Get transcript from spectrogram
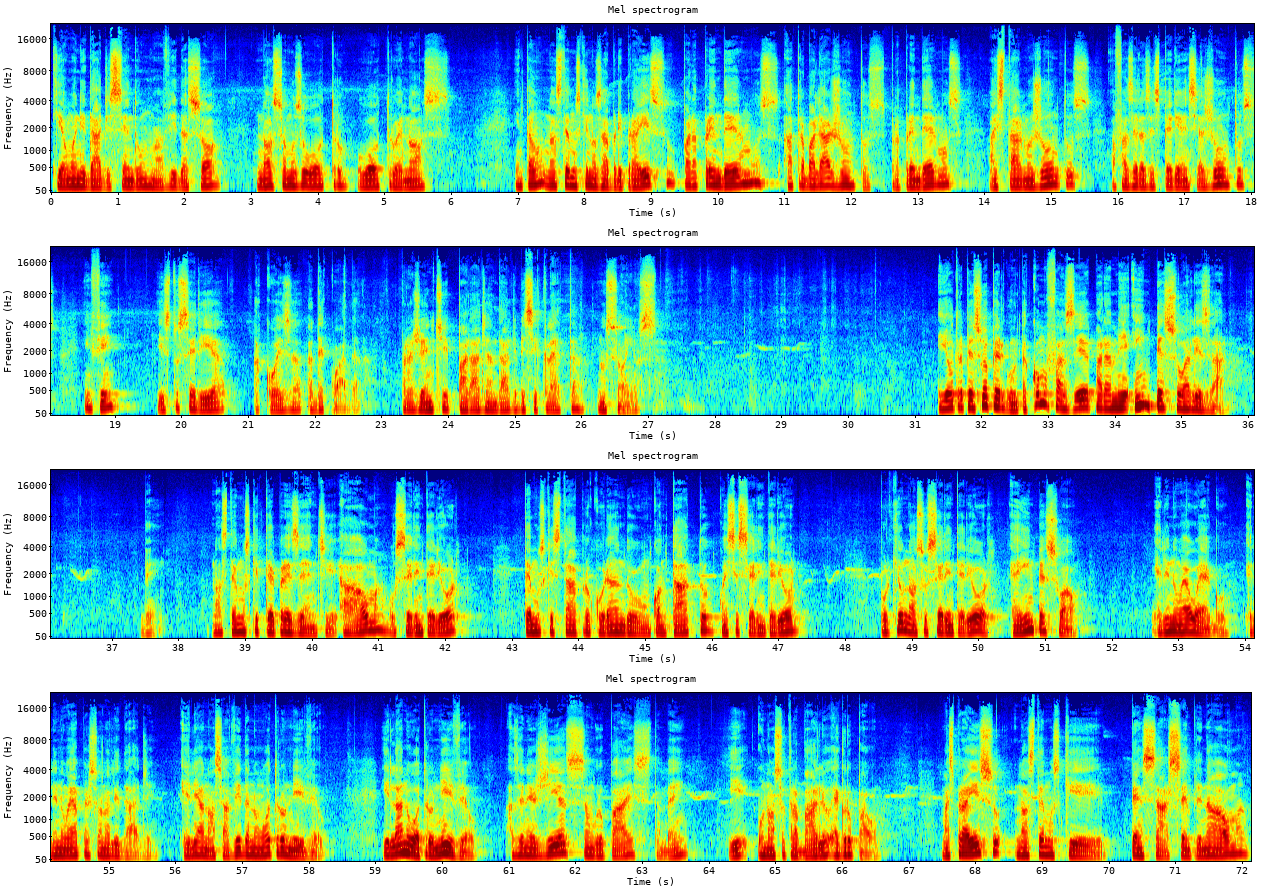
que a humanidade sendo uma vida só, nós somos o outro, o outro é nós. Então, nós temos que nos abrir para isso, para aprendermos a trabalhar juntos, para aprendermos a estarmos juntos, a fazer as experiências juntos, enfim, isto seria a coisa adequada para a gente parar de andar de bicicleta nos sonhos. E outra pessoa pergunta: como fazer para me impessoalizar? Bem, nós temos que ter presente a alma, o ser interior, temos que estar procurando um contato com esse ser interior, porque o nosso ser interior é impessoal. Ele não é o ego, ele não é a personalidade. Ele é a nossa vida num outro nível. E lá no outro nível, as energias são grupais também e o nosso trabalho é grupal. Mas para isso, nós temos que pensar sempre na alma,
